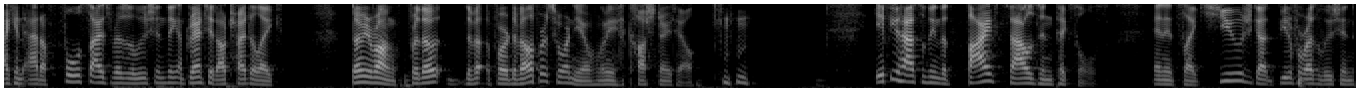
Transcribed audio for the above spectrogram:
I can add a full size resolution thing. Granted, I'll try to like, don't me wrong, for those for developers who are new, let me cautionary tale. if you have something that's 5,000 pixels and it's like huge, got beautiful resolution,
